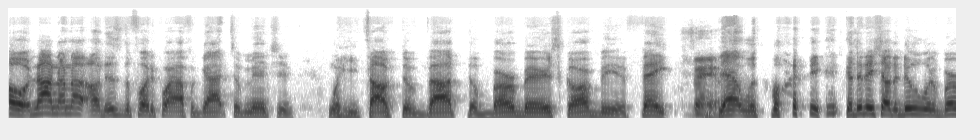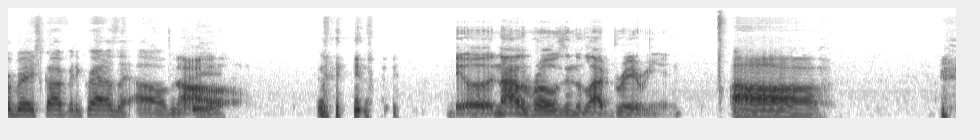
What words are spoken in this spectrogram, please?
Oh no no no! Oh, this is the funny part I forgot to mention when he talked about the Burberry scarf being fake. That was funny because then they showed the dude with a Burberry scarf in the crowd. I was like, oh man, Oh. uh, Nyla Rose and the librarian. ah,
